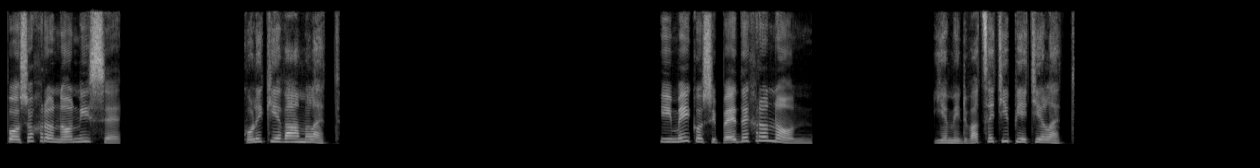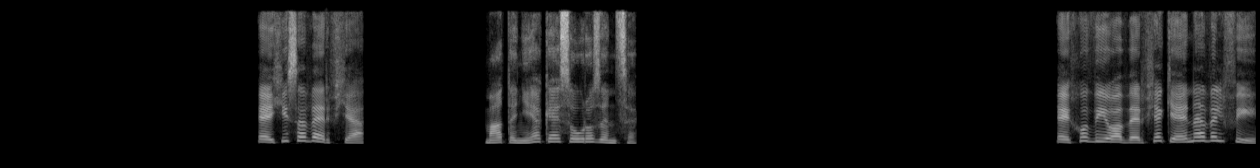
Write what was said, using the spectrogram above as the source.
Πόσο χρονών είσαι? Kolik je vám let? Είμαι 25 χρονών. Je mi 25 let. Έχεις αδέρφια. Máte nějaké sourozence? Έχω δύο αδέρφια και ένα αδελφή.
